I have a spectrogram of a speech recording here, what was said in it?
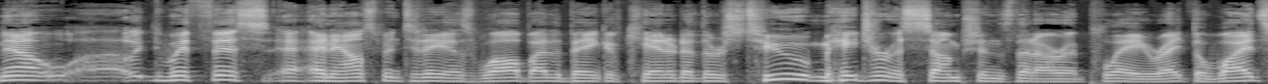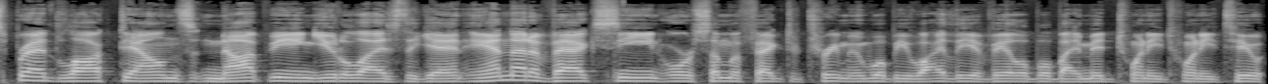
Now, uh, with this announcement today as well by the Bank of Canada, there's two major assumptions that are at play, right? The widespread lockdowns not being utilized again, and that a vaccine or some effective treatment will be widely available by mid 2022.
